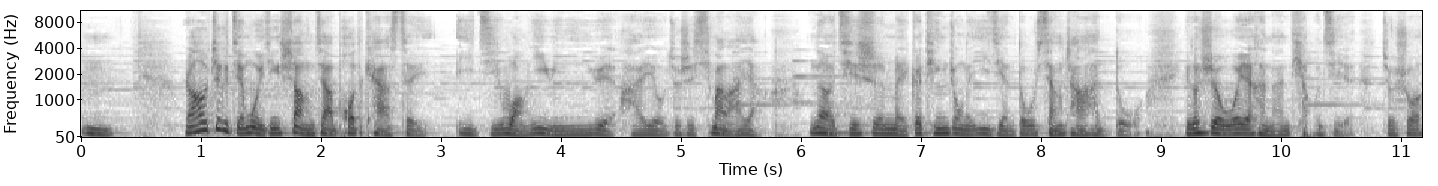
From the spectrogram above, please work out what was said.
嗯，然后这个节目已经上架 Podcast 以及网易云音乐，还有就是喜马拉雅。那其实每个听众的意见都相差很多，有的时候我也很难调节，就说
